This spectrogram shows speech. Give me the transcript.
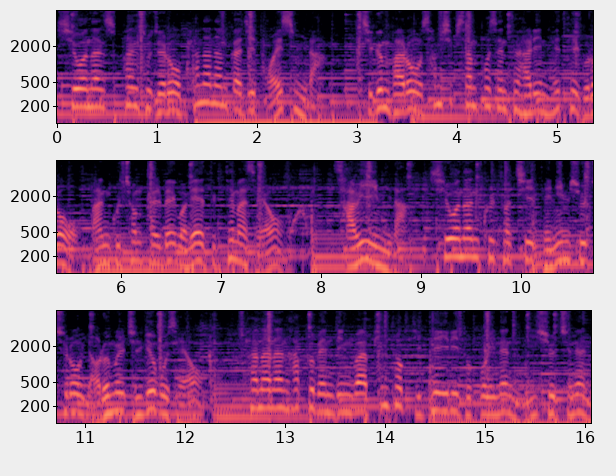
시원한 스판 소재로 편안함까지 더했습니다. 지금 바로 33% 할인 혜택으로 19,800원에 득템하세요. 4위입니다. 시원한 쿨터치 데님 슈츠로 여름을 즐겨보세요. 편안한 하프 밴딩과 핀턱 디테일이 돋보이는 이 슈츠는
